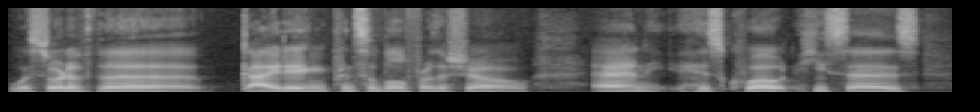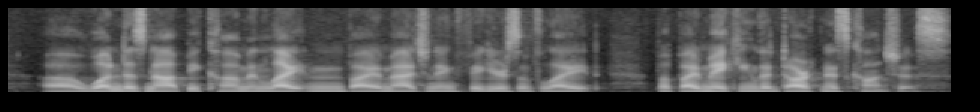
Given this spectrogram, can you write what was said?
was sort of the guiding principle for the show. And his quote, he says, one does not become enlightened by imagining figures of light, but by making the darkness conscious.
